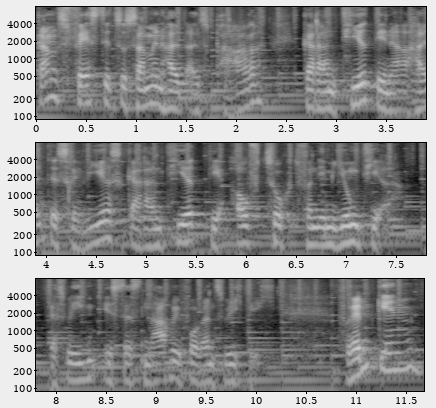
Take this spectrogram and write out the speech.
ganz feste Zusammenhalt als Paar garantiert den Erhalt des Reviers, garantiert die Aufzucht von dem Jungtier. Deswegen ist das nach wie vor ganz wichtig. Fremdgehen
